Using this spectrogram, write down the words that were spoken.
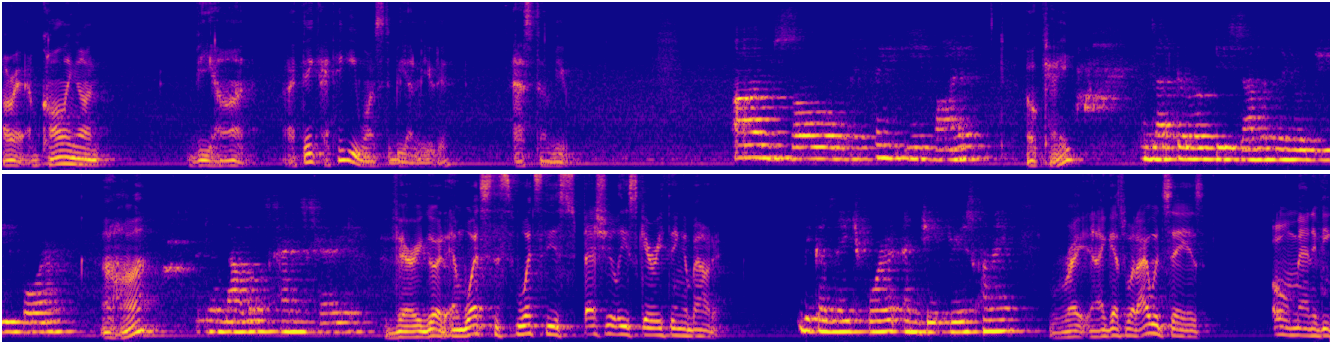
all right, I'm calling on Vihan. I think. I think he wants to be unmuted. Ask to unmute. Um, so I think E5. Okay. Is after rook D7, they go G4. Uh huh. And then that looks kind of scary Very good. And what's the what's the especially scary thing about it? because H4 and G3 is coming. Right. And I guess what I would say is, oh man, if he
